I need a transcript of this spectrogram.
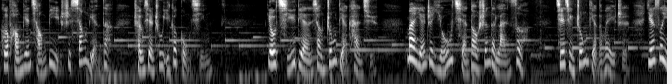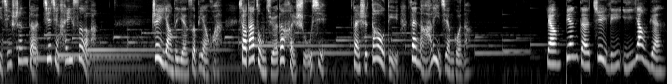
和旁边墙壁是相连的，呈现出一个拱形。由起点向终点看去，蔓延着由浅到深的蓝色。接近终点的位置，颜色已经深得接近黑色了。这样的颜色变化，小达总觉得很熟悉，但是到底在哪里见过呢？两边的距离一样远，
